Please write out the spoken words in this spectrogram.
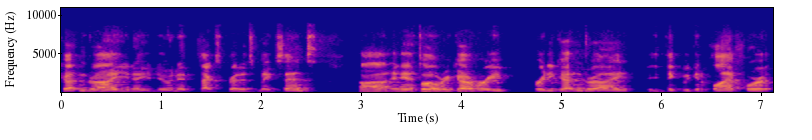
cut and dry. You know, you're doing it. Tax credits make sense. Uh, enhanced oil recovery, pretty cut and dry. You think we can apply for it?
